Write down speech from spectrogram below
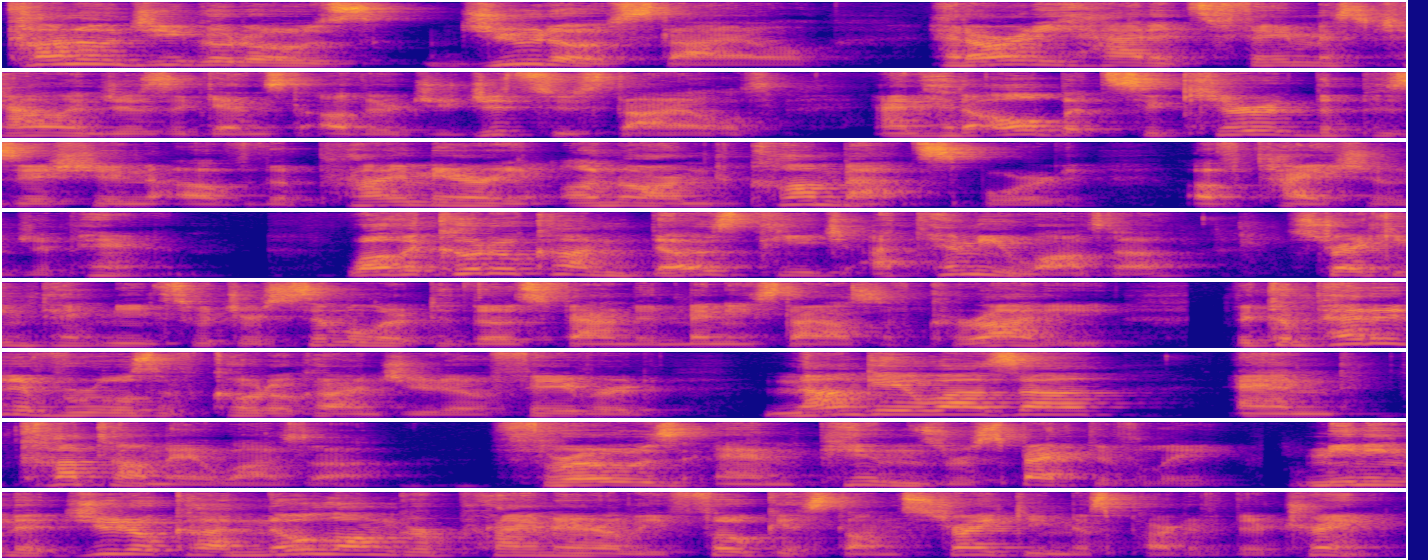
Kano Jigoro's judo style had already had its famous challenges against other jujitsu styles, and had all but secured the position of the primary unarmed combat sport of Taisho Japan. While the Kodokan does teach atemiwaza, striking techniques which are similar to those found in many styles of karate, the competitive rules of Kodokan Judo favored nagewaza and katamewaza, throws and pins respectively, meaning that judoka no longer primarily focused on striking as part of their training.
